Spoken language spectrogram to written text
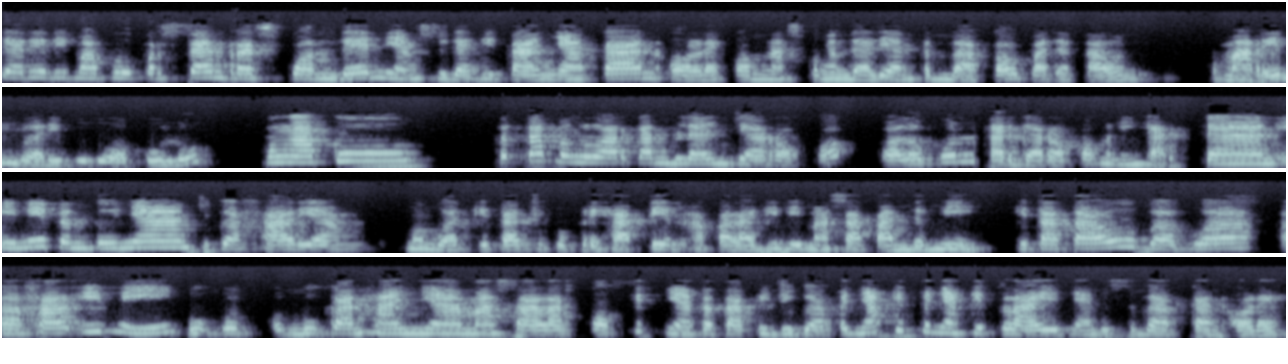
dari 50% responden yang sudah ditanyakan oleh Komnas Pengendalian Tembakau pada tahun kemarin 2020 mengaku tetap mengeluarkan belanja rokok walaupun harga rokok meningkat. Dan ini tentunya juga hal yang membuat kita cukup prihatin apalagi di masa pandemi. Kita tahu bahwa uh, hal ini bu bu bukan hanya masalah Covid-nya tetapi juga penyakit-penyakit lain yang disebabkan oleh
